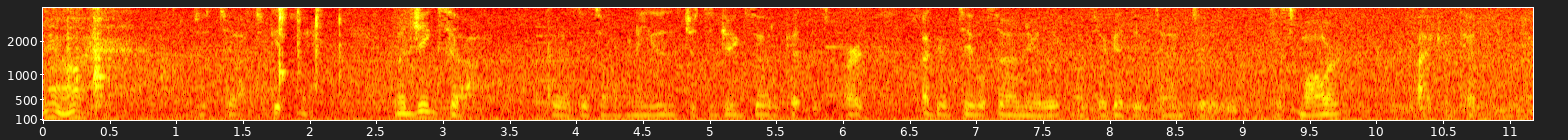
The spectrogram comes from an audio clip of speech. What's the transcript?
now, I just have to get my, my jigsaw because that's all I'm going to use is just a jigsaw to cut this apart. I got a table saw in there that once I get this down to, to smaller, I can cut it in there.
